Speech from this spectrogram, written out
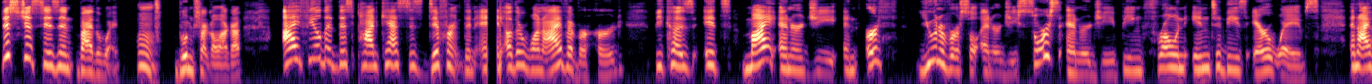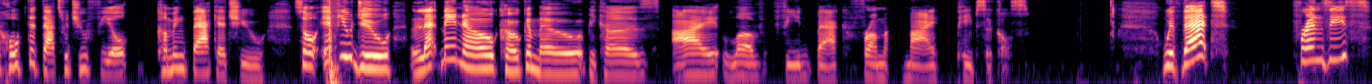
this just isn't by the way mm, boom shakalaka i feel that this podcast is different than any other one i've ever heard because it's my energy and earth universal energy source energy being thrown into these airwaves and i hope that that's what you feel coming back at you. So if you do, let me know, Kokomo, because I love feedback from my peepsicles. With that, frenzies,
